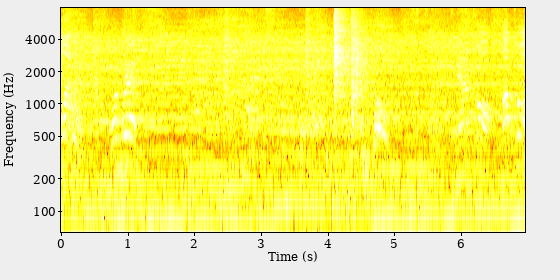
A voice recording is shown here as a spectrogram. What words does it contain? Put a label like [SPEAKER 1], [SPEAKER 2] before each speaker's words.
[SPEAKER 1] One. One rep. Go. Down tall. Up tall.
